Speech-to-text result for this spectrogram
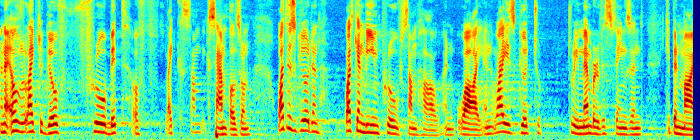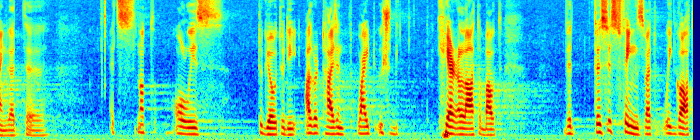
And I would like to go through a bit of like some examples on what is good and what can be improved somehow and why, and why it's good to, to remember these things and keep in mind that uh, it's not always to go to the advertising, why we should care a lot about this is things that we got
